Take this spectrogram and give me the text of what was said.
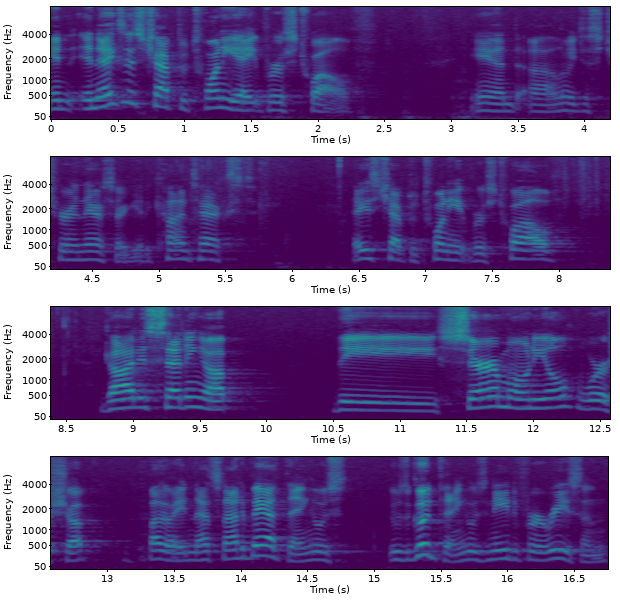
In, in Exodus chapter 28, verse 12, and uh, let me just turn there so I get a context. Exodus chapter 28, verse 12. God is setting up the ceremonial worship. By the way, and that's not a bad thing. It was, it was a good thing. It was needed for a reason.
